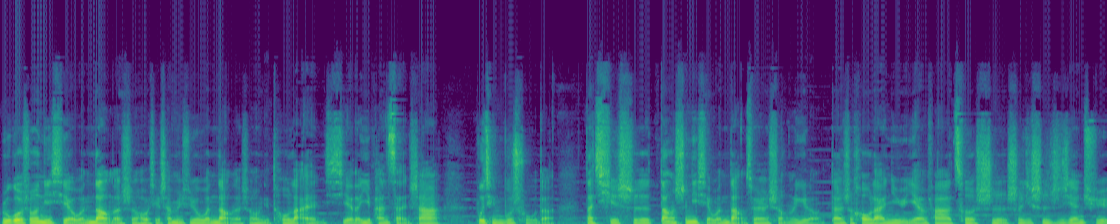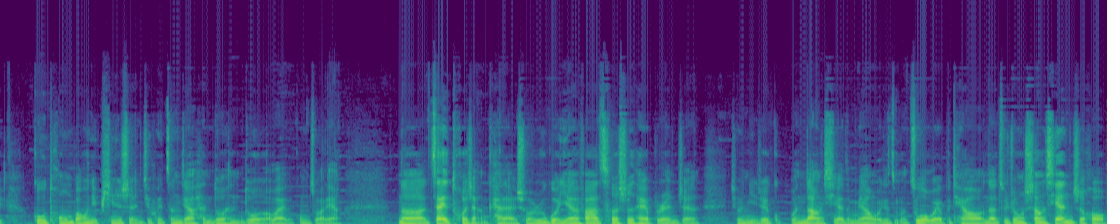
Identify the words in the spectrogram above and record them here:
如果说你写文档的时候，写产品需求文档的时候，你偷懒写的一盘散沙，不清不楚的，那其实当时你写文档虽然省力了，但是后来你与研发、测试、设计师之间去沟通，包括你评审，就会增加很多很多额外的工作量。那再拓展开来说，如果研发测试他也不认真，就你这文档写怎么样，我就怎么做，我也不挑，那最终上线之后。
